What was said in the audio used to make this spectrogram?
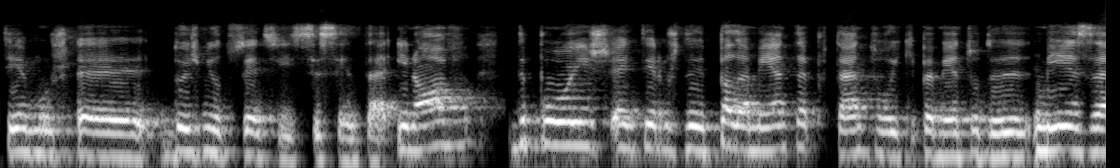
temos uh, 2.269. Depois, em termos de palamenta, portanto, equipamento de mesa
